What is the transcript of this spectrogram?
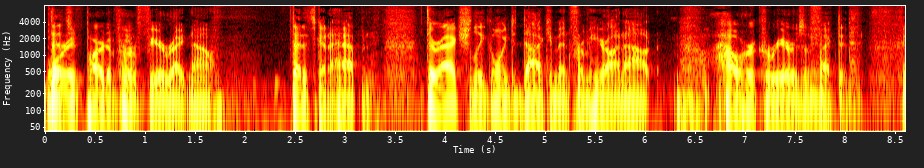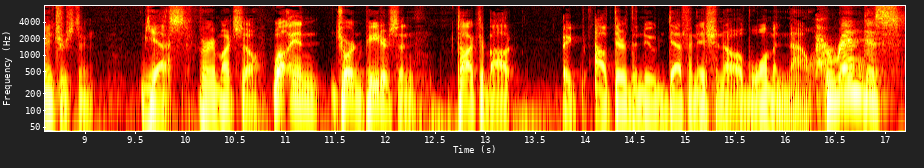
That's part of her fear right now that it's going to happen. They're actually going to document from here on out how her career is affected. Interesting. Yes, very much so. Well, and Jordan Peterson talked about like, out there the new definition of woman now. horrendous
